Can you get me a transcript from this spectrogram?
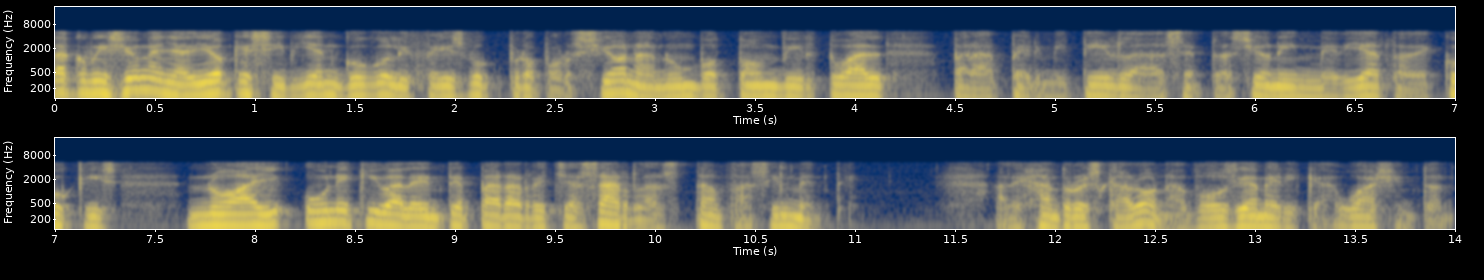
La comisión añadió que si bien Google y Facebook proporcionan un botón virtual para permitir la aceptación inmediata de cookies, no hay un equivalente para rechazarlas tan fácilmente. Alejandro Escalona, Voz de América, Washington.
